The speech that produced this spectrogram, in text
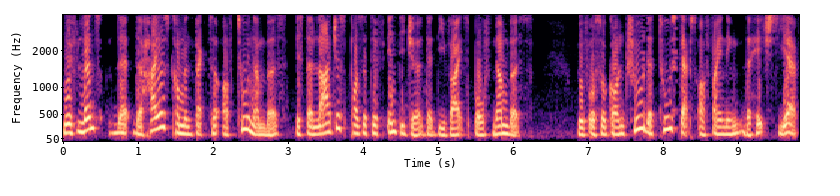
we've learned that the highest common factor of two numbers is the largest positive integer that divides both numbers. We've also gone through the two steps of finding the HCF,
